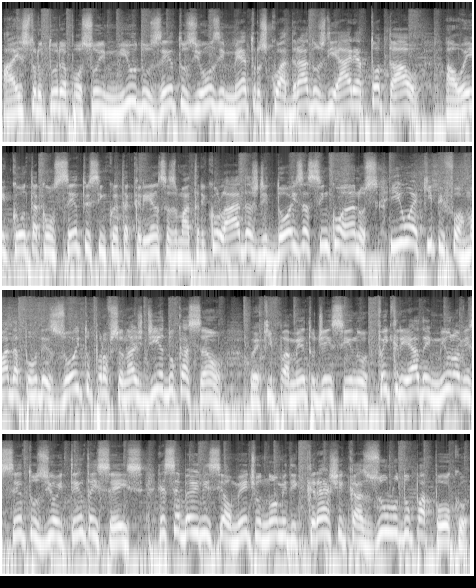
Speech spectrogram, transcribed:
A estrutura possui 1.211 metros quadrados de área total. A UEI conta com 150 crianças matriculadas de 2 a 5 anos e uma equipe formada por 18 profissionais de educação. O equipamento de ensino foi criado em 1986. Recebeu inicialmente o nome de Creche Casulo do Papoco.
